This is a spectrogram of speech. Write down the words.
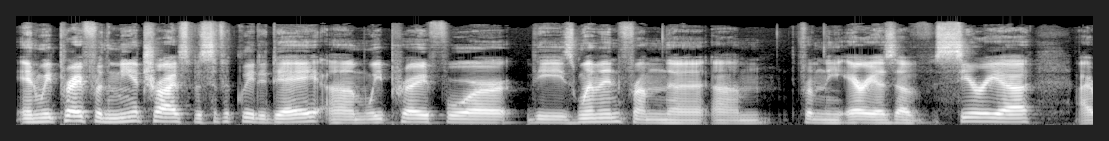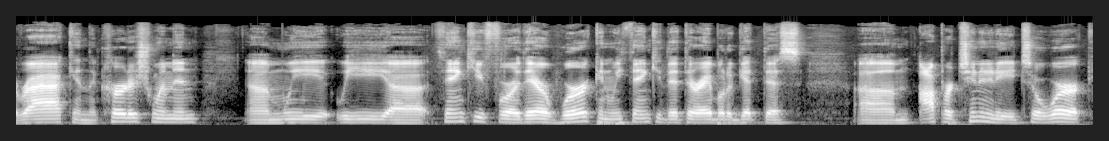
And we pray for the Mia tribe specifically today. Um, we pray for these women from the um, from the areas of Syria, Iraq, and the Kurdish women. Um, we we uh, thank you for their work, and we thank you that they're able to get this um, opportunity to work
